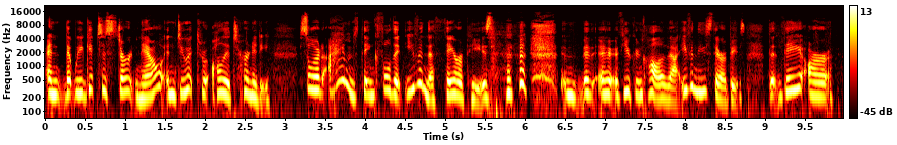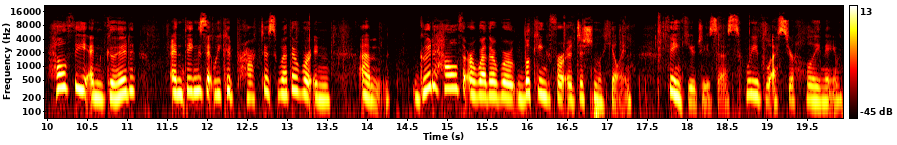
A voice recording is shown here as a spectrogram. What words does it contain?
and that we get to start now and do it through all eternity. So, Lord, I am thankful that even the therapies, if you can call it that, even these therapies, that they are healthy and good and things that we could practice, whether we're in um, good health or whether we're looking for additional healing. Thank you, Jesus. We bless your holy name.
